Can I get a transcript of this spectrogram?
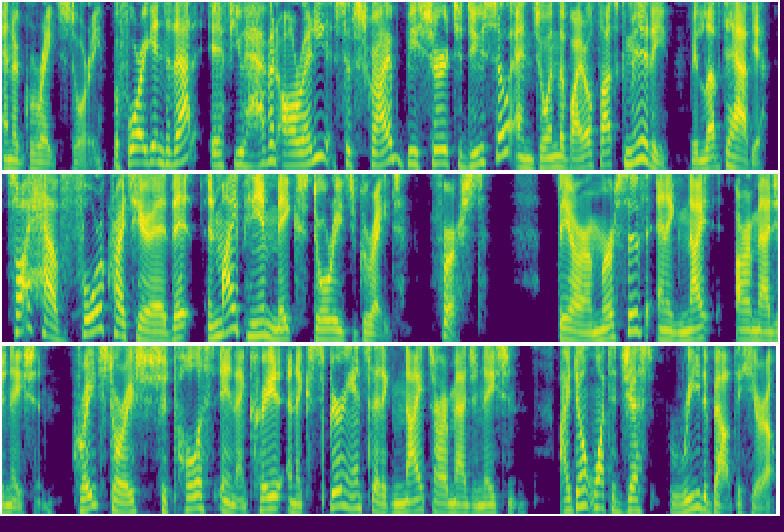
and a great story? Before I get into that, if you haven't already subscribed, be sure to do so and join the Viral Thoughts community. We'd love to have you. So, I have four criteria that, in my opinion, make stories great. First, they are immersive and ignite our imagination. Great stories should pull us in and create an experience that ignites our imagination. I don't want to just read about the hero.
